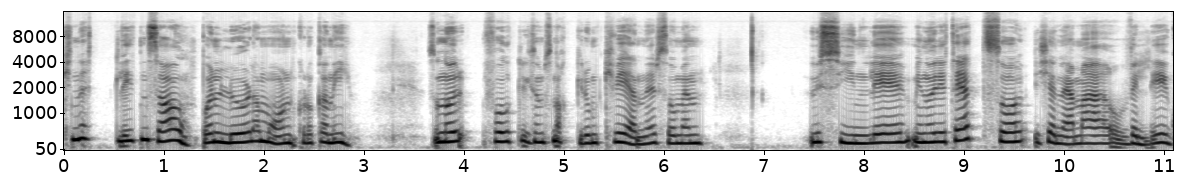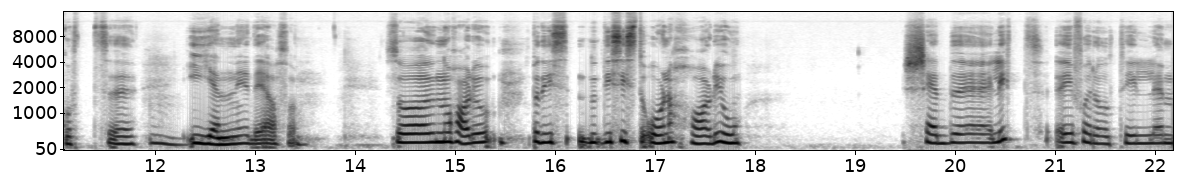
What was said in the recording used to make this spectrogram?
knøttliten sal på en lørdag morgen klokka ni. Så når folk liksom snakker om kvener som en usynlig minoritet, så kjenner jeg meg veldig godt uh, mm. igjen i det, altså. Så nå har det jo På de, de siste årene har det jo skjedd eh, litt i forhold til um,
